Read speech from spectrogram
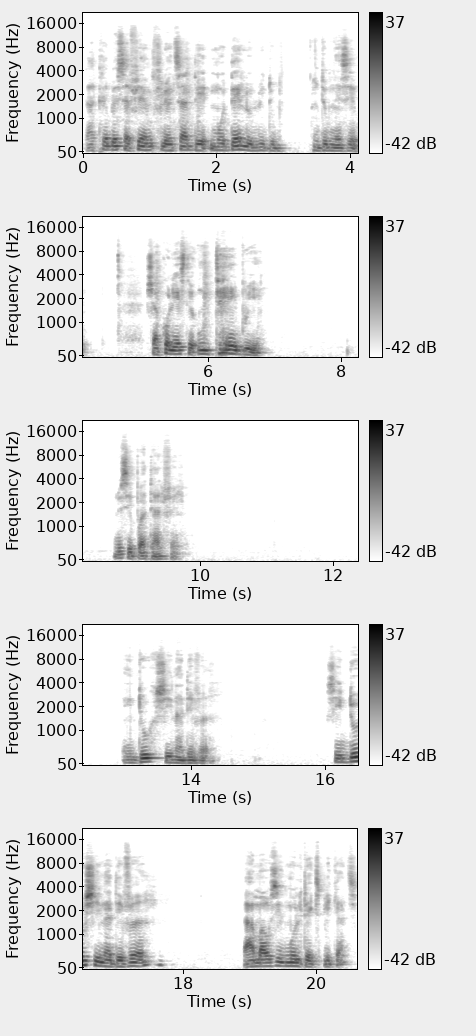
Dar trebuie să fie influențat de modelul lui Dumnezeu. Și acolo este un trebuie. Nu se poate altfel. În duh și în adevăr. Și duh și în adevăr am auzit multe explicații.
